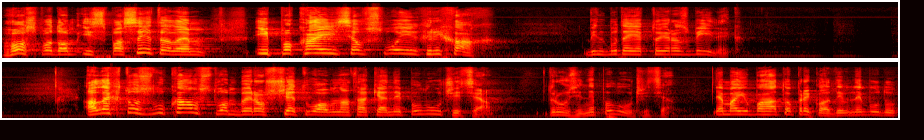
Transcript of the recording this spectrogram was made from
Господом і Спасителем і покається в своїх гріхах. Він буде як той розбійник. Але хто з лукавством би розчитував на таке, не получиться. Друзі, не получиться. Я маю багато прикладів, не буду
